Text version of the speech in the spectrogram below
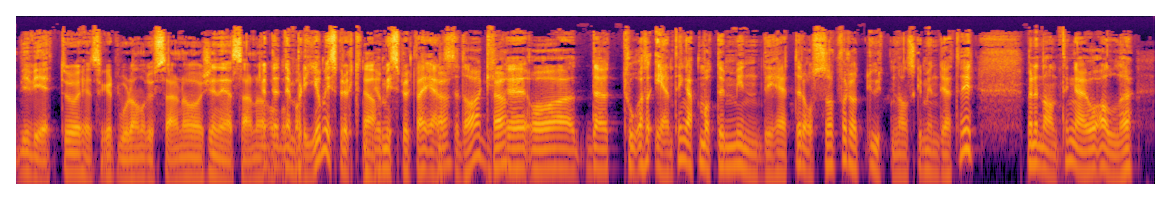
Vi vet jo helt sikkert hvordan russerne og kineserne den, den, blir jo misbrukt. Den ja. blir jo misbrukt hver eneste ja. dag. Ja. og det er to, altså Én ting er på en måte myndigheter også, for utenlandske myndigheter. Men en annen ting er jo alle Eh,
